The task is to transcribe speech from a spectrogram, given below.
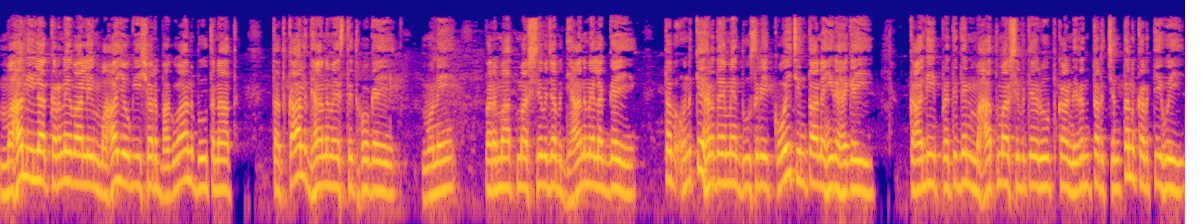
महालीला करने वाले महायोगीश्वर भगवान भूतनाथ तत्काल ध्यान में स्थित हो गए मुने, परमात्मा शिव जब ध्यान में लग गए तब उनके हृदय में दूसरी कोई चिंता नहीं रह गई। काली प्रतिदिन महात्मा शिव के रूप का निरंतर चिंतन करती हुई,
